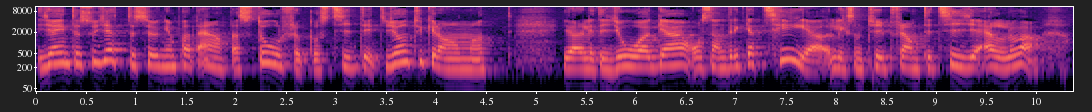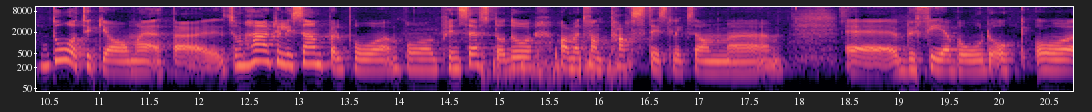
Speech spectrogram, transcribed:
jag är inte så jättesugen på att äta stor frukost tidigt. Jag tycker om att göra lite yoga och sen dricka te liksom typ fram till 10-11. Då tycker jag om att äta. Som här till exempel på, på Princess då, då har de ett fantastiskt liksom, eh, eh, buffébord. Och, och,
